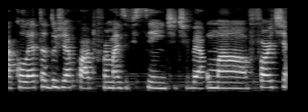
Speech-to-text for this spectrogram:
a coleta do GA4 for mais eficiente, tiver uma forte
